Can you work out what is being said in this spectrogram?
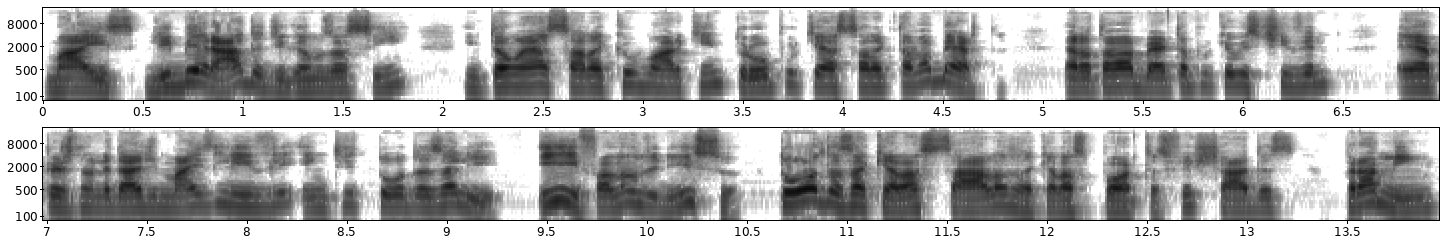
mais liberada, digamos assim. Então é a sala que o Mark entrou, porque é a sala que estava aberta. Ela estava aberta porque o Steven é a personalidade mais livre entre todas ali. E falando nisso, todas aquelas salas, aquelas portas fechadas, para mim,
